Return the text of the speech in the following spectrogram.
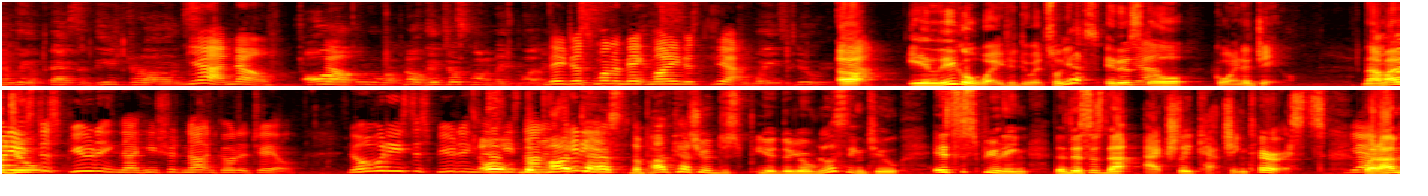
feel the effects of these drugs. Yeah, no. All out No. through the world. No, they just want to make money. They just want to make money. Just yeah. way to do it. uh, illegal way to do it. So yes, it is Yeah. still going to jail. Now, mind Nobody's you, disputing that he should not go to jail. Nobody's disputing that oh, he's the not an podcast, idiot. the podcast you're, dis- you're you're listening to is disputing that this is not actually catching terrorists. Yeah, but I'm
